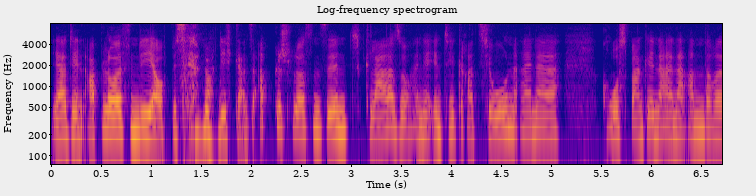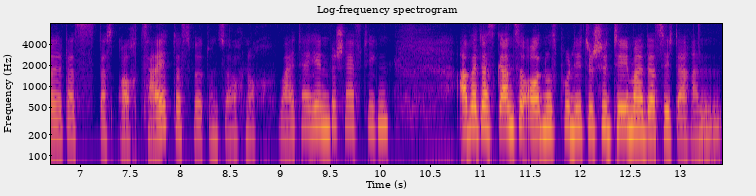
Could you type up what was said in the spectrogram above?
ja, den Abläufen, die ja auch bisher noch nicht ganz abgeschlossen sind. Klar, so eine Integration einer Großbank in eine andere, das, das braucht Zeit. Das wird uns auch noch weiterhin beschäftigen. Aber das ganze ordnungspolitische Thema, das sich daran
